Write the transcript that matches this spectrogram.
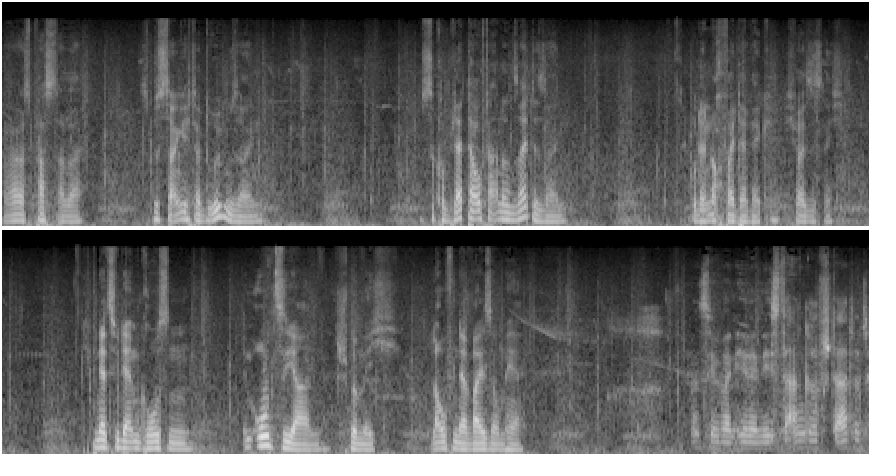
Ah, das passt aber. Das müsste eigentlich da drüben sein. Müsste komplett da auf der anderen Seite sein. Oder noch weiter weg. Ich weiß es nicht. Ich bin jetzt wieder im großen... Im Ozean schwimme ich. Laufenderweise umher. Mal sehen, wann hier der nächste Angriff startet.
